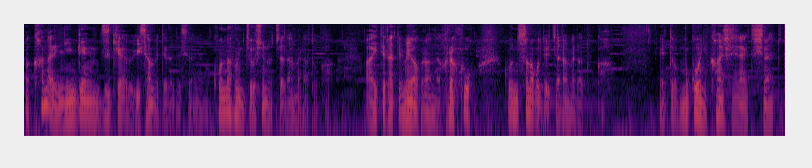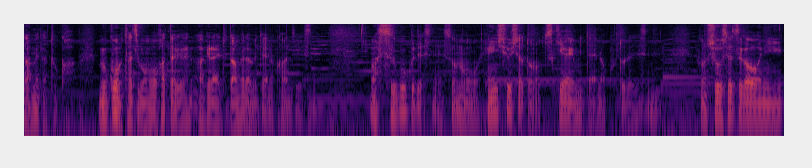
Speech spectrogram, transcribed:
まあ、かなり人間付き合いをいさめてるんですよね、まあ、こんな風に調子に乗っちゃダメだとか相手だって迷惑なんだからこう こうそんなこと言っちゃダメだとか、えっと、向こうに感謝しないとしないとダメだとか向こうの立場も分かってあげないとダメだみたいな感じですね。まあ、すごくですね、その編集者との付き合いみたいなことでですね、その小説側に、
